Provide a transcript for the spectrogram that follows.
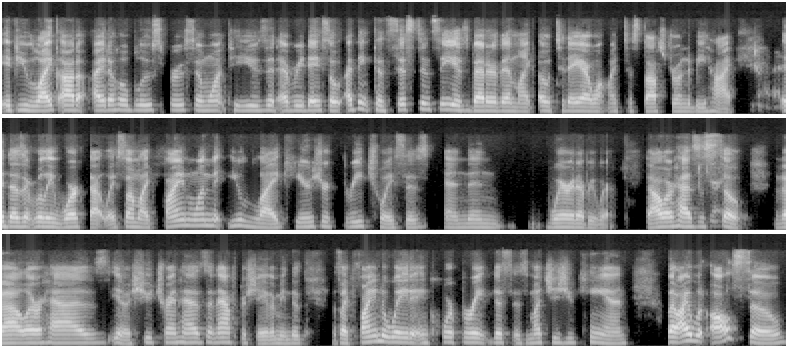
If you like Idaho Blue Spruce and want to use it every day. So I think consistency is better than like, oh, today I want my testosterone to be high. It doesn't really work that way. So I'm like, find one that you like. Here's your three choices and then wear it everywhere. Valor has a soap. Valor has, you know, Shutran has an aftershave. I mean, it's like find a way to incorporate this as much as you can. But I would also,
